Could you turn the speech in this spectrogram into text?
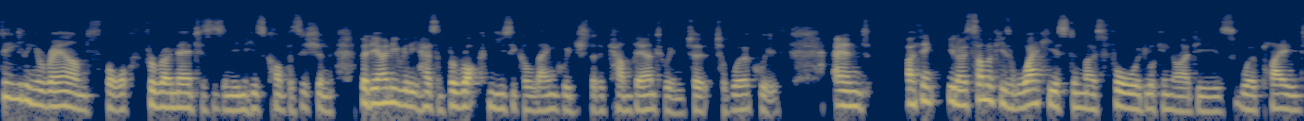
feeling around for, for romanticism in his composition, but he only really has a Baroque musical language that had come down to him to, to work with. And I think, you know, some of his wackiest and most forward looking ideas were played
